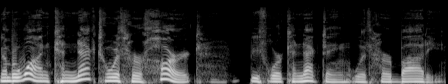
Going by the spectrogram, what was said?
Number one, connect with her heart before connecting with her body.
